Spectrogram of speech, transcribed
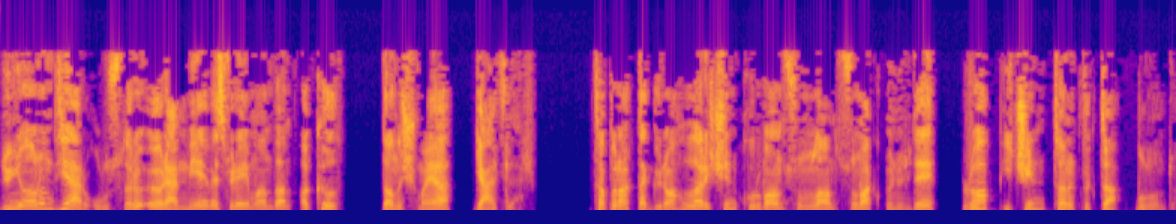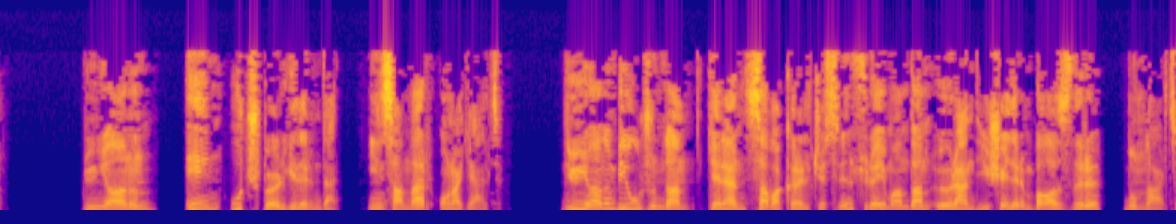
Dünyanın diğer ulusları öğrenmeye ve Süleyman'dan akıl danışmaya geldiler. Tapınakta günahlılar için kurban sunulan sunak önünde Rab için tanıklıkta bulundu. Dünyanın en uç bölgelerinden insanlar ona geldi. Dünyanın bir ucundan gelen Saba kraliçesinin Süleyman'dan öğrendiği şeylerin bazıları bunlardı.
